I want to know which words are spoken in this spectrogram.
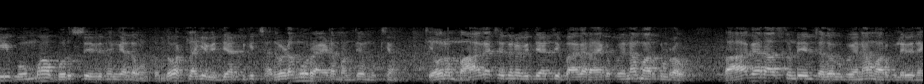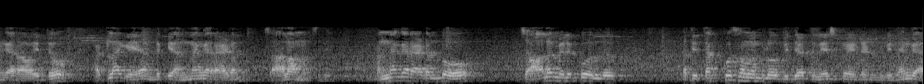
ఈ బొమ్మ బొరుసు ఏ విధంగా ఉంటుందో అట్లాగే విద్యార్థికి చదవడము రాయడం అంతే ముఖ్యం. కేవలం బాగా చదివిన విద్యార్థి బాగా రాయకపోయినా మార్కులు రావు. బాగా రాస్తుంటే ఏం చదవకపోయినా మార్కులు ఏ విధంగా రావైతే అట్లాగే అందుకే అందంగా రాయడం చాలా మంచిది. అందంగా రాయడంలో చాలా మెలకువలు అతి తక్కువ సమయంలో విద్యార్థులు నేర్చుకునేటువంటి విధంగా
